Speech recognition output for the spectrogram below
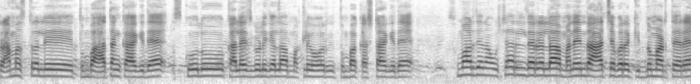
ಗ್ರಾಮಸ್ಥರಲ್ಲಿ ತುಂಬ ಆತಂಕ ಆಗಿದೆ. ಸ್ಕೂಲು, ಕಾಲೇಜ್ಗಳಿಗೆಲ್ಲ ಮಕ್ಕಳಿಗೆ ಹೋಗಿ ತುಂಬ ಕಷ್ಟ ಆಗಿದೆ. ಸುಮಾರು ಜನ ಹುಷಾರಿಲ್ದರೆಲ್ಲ, ಮನೆಯಿಂದ ಆಚೆ ಬರೋಕ್ಕೆ ಇದ್ದು ಮಾಡ್ತಾರೆ.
